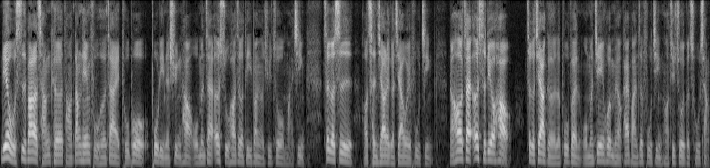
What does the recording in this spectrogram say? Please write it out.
六五四八的长科，好，当天符合在突破布林的讯号，我们在二十五号这个地方有去做买进，这个是哦成交的一个价位附近。然后在二十六号这个价格的部分，我们建议会没有开盘这附近哈去做一个出场，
